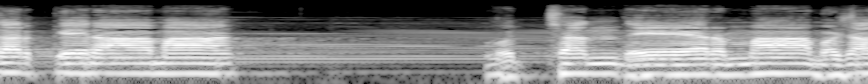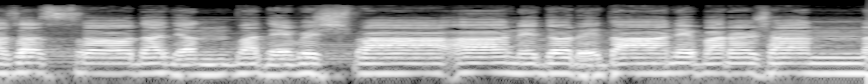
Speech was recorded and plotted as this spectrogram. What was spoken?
चर्किराम उच्छन्तेर्मामुषसः सोदजन्पति विश्वानि दुरितानि परशन्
